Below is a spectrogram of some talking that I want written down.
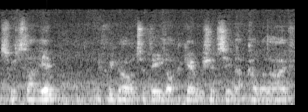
Switch that in. If we go onto VLOC again, we should see that come alive.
